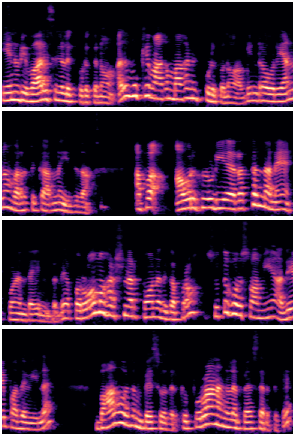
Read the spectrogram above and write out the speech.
என்னுடைய வாரிசுகளுக்கு கொடுக்கணும். அது முக்கியமாக மகனுக்கு கொடுக்கணும் அப்படின்ற ஒரு எண்ணம் வர்றதுக்கு காரணம் இதுதான். அப்ப அவர்களுடைய ரத்தம் தானே குழந்தை என்பது. அப்ப ரோமஹர்ஷனர் போனதுக்கு அப்புறம் சுத்தகோஸ்வாமியே அதே பதவியில பாகவதம் பேசுவதற்கு புராணங்களை பேசுறதுக்கு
